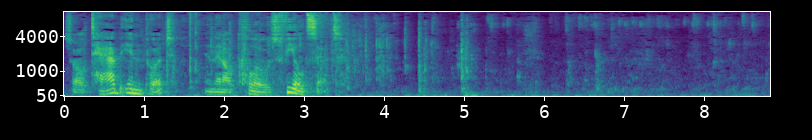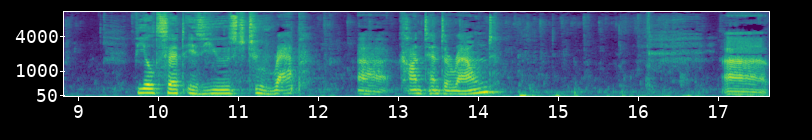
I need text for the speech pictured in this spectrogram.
So I'll tab input, and then I'll close field set. Field set is used to wrap uh, content around. Uh,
